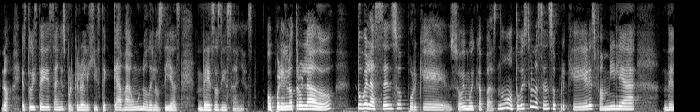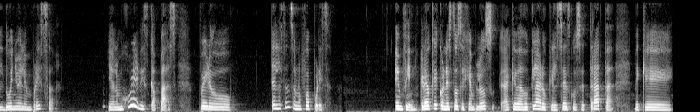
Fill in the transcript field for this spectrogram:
No, estuviste 10 años porque lo elegiste cada uno de los días de esos 10 años. O por el otro lado, tuve el ascenso porque soy muy capaz. No, tuviste un ascenso porque eres familia del dueño de la empresa. Y a lo mejor eres capaz, pero el ascenso no fue por eso. En fin, creo que con estos ejemplos ha quedado claro que el sesgo se trata de que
